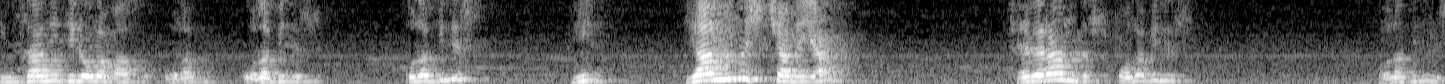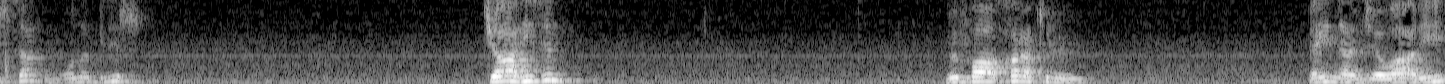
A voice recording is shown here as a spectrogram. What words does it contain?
İnsani dil olamaz mı? Ola, olabilir. Olabilir. Niye? Yanlış canı ya. Feverandır. Olabilir. Olabilir üstadım. Olabilir. Cahiz'in müfakaratül beynel cevari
